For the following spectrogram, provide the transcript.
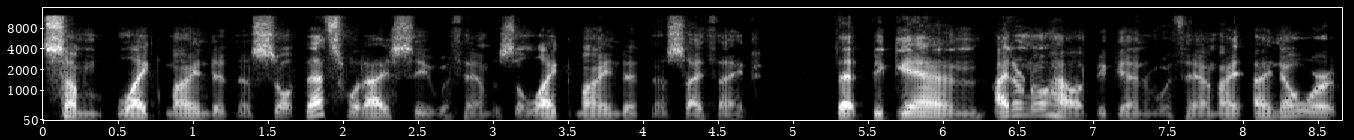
some like mindedness. So that's what I see with him is the like mindedness, I think, that began. I don't know how it began with him. I, I know where it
